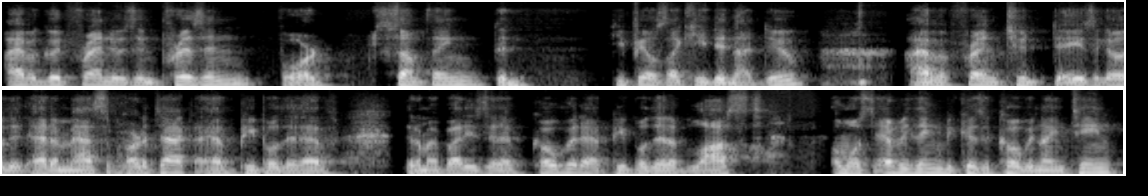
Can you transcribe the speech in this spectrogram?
I have a good friend who's in prison for something that he feels like he did not do. I have a friend two days ago that had a massive heart attack. I have people that have that are my buddies that have COVID. I have people that have lost almost everything because of COVID nineteen,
